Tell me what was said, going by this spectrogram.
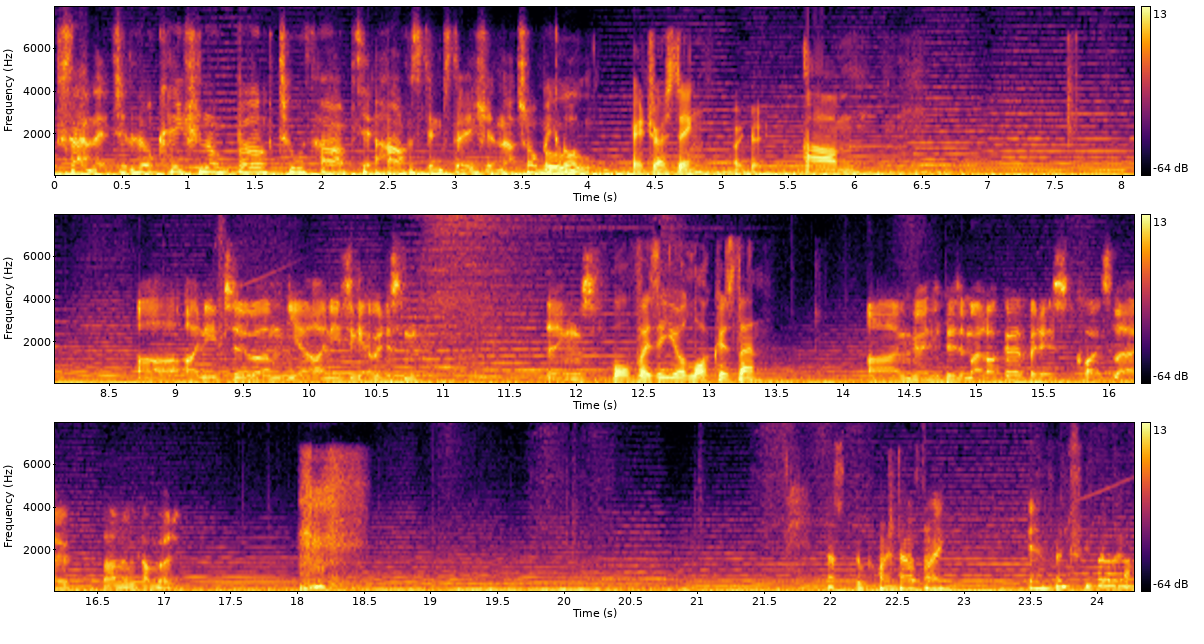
Planet, location of Bergtooth har- harvesting station. That's what we Ooh, got. interesting. Okay. Um, Ah, I need to. Um, yeah, I need to get rid of some things. we'll visit your lockers then. I'm going to visit my locker, but it's quite slow. I'm encumbered. That's a good point. How's my inventory going?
